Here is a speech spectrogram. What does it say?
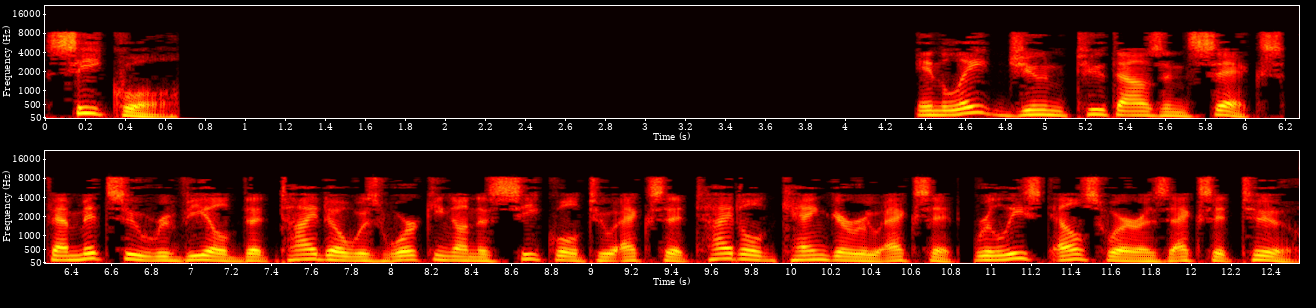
Sequel In late June 2006, Famitsu revealed that Taito was working on a sequel to Exit titled Kangaroo Exit, released elsewhere as Exit 2.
